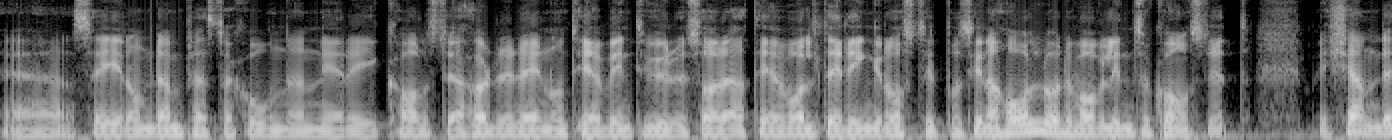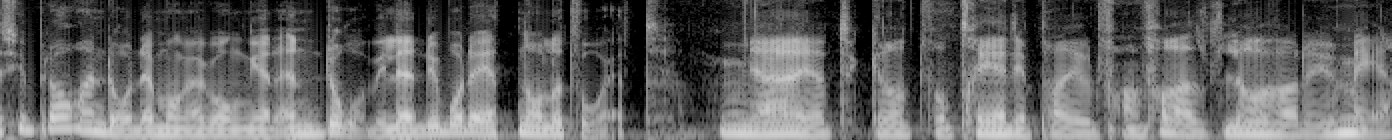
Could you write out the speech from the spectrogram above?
Eh, säger om den prestationen nere i Karlstad. Jag hörde dig i någon tv-intervju, du sa det, att det var lite ringrostigt på sina håll och det var väl inte så konstigt. Men det kändes ju bra ändå det många gånger ändå. Vi ledde ju både 1-0 och 2-1. Ja, jag tycker att vår tredje period framförallt lovade ju mer.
